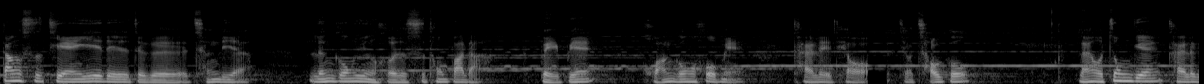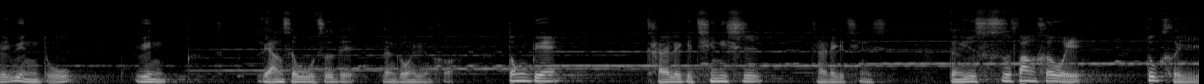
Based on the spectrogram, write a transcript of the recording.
当时建业的这个城里啊，人工运河是四通八达，北边皇宫后面开了一条叫槽沟，然后中间开了个运毒、运粮食物资的人工运河，东边开了一个清溪。开了一个清溪，等于四方合围，都可以，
